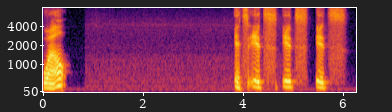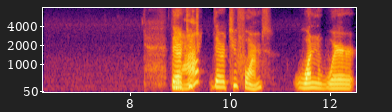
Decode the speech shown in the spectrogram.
Well, it's it's it's it's there are two there are two forms. One where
